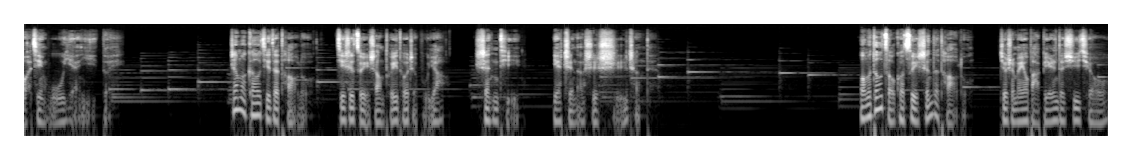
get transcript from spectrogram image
我竟无言以对。这么高级的套路，即使嘴上推脱着不要，身体也只能是实诚的。我们都走过最深的套路，就是没有把别人的需求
